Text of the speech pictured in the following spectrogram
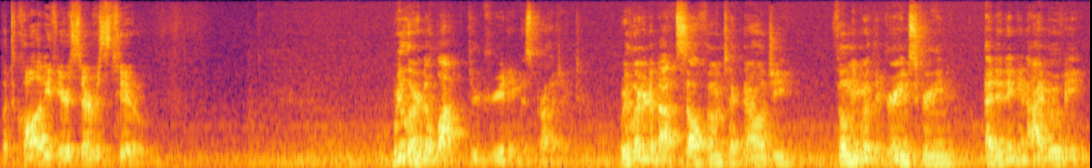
but the quality of your service too. We learned a lot through creating this project. We learned about cell phone technology, filming with a green screen, editing in iMovie,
